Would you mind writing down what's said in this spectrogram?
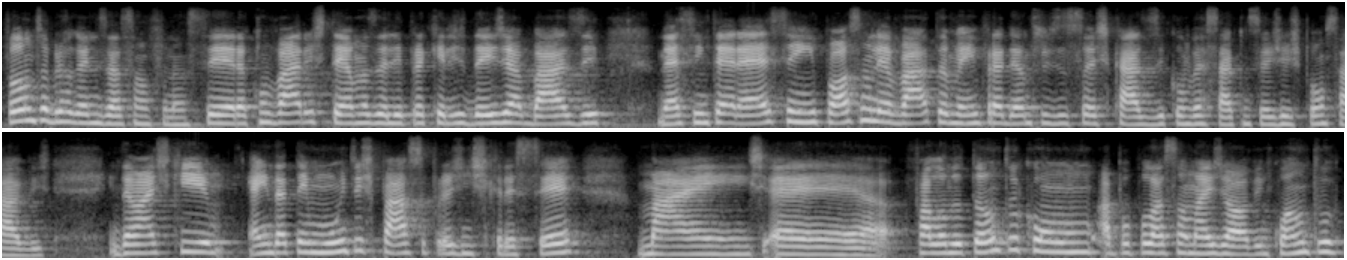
falando sobre organização financeira, com vários temas ali para que eles desde a base né, se interessem e possam levar também para dentro de suas casas e conversar com seus responsáveis. Então acho que ainda tem muito espaço para a gente crescer, mas é, falando tanto com a população mais jovem quanto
